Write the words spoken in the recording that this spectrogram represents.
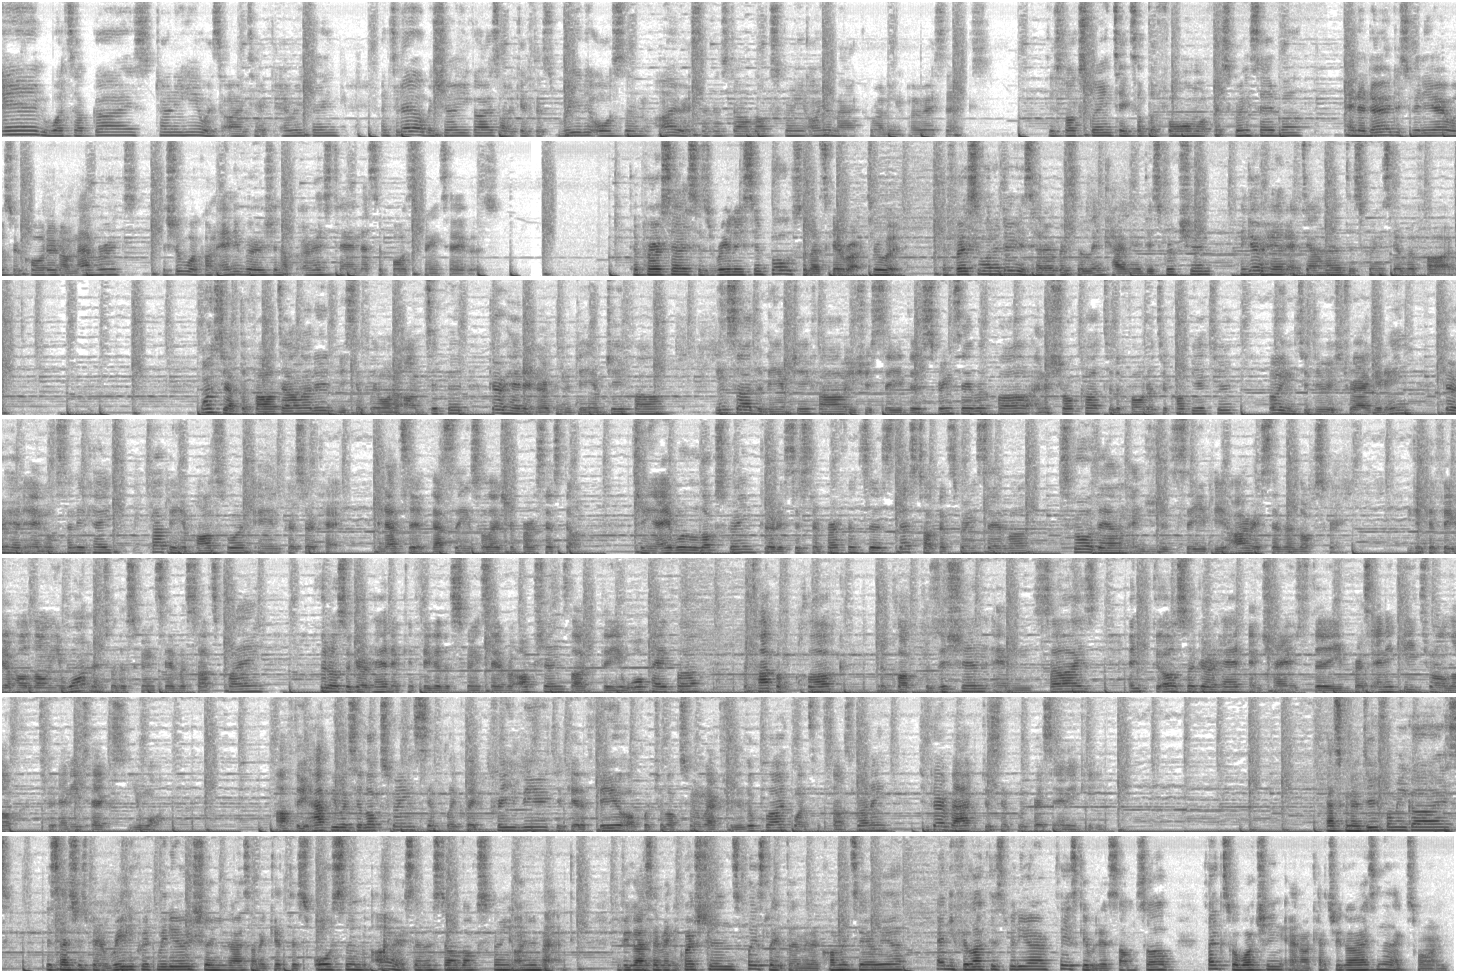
And what's up guys, Tony here with iTech Everything and today I'll be showing you guys how to get this really awesome iOS 7 style lock screen on your Mac running OS X. This lock screen takes up the form of a screensaver and although this video was recorded on Mavericks, it should work on any version of OS X that supports screensavers. The process is really simple so let's get right to it. The first thing you want to do is head over to the link I have in the description and go ahead and download the screensaver file. Once you have the file downloaded, you simply want to unzip it, go ahead and open the DMG file. Inside the DMG file, you should see the screensaver file and a shortcut to the folder to copy it to. All you need to do is drag it in, go ahead and authenticate, type in your password and press OK. And that's it, that's the installation process done. To enable the lock screen, go to System Preferences, Desktop and Screensaver, scroll down and you should see the iOS 7 lock screen. You can configure how long you want until the screensaver starts playing. You could also go ahead and configure the screensaver options like the wallpaper, the type of clock, the clock position and size, and you could also go ahead and change the press any key to unlock to any text you want. After you're happy with your lock screen, simply click preview to get a feel of what your lock screen will actually look like once it starts running. To go back, just simply press any key. That's gonna do for me guys. This has just been a really quick video showing you guys how to get this awesome iOS 7 style lock screen on your Mac. If you guys have any questions, please leave them in the comments area. And if you like this video, please give it a thumbs up. Thanks for watching and I'll catch you guys in the next one.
